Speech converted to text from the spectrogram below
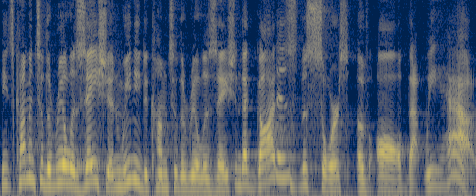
He's coming to the realization, we need to come to the realization that God is the source of all that we have.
